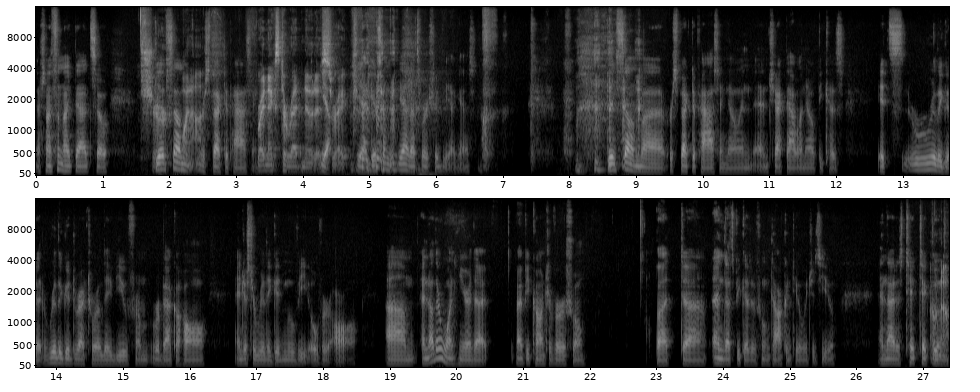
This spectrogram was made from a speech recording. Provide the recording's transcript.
or something like that. So Sure, give some respect to passing. Right next to Red Notice, yeah. right? yeah, give some. Yeah, that's where it should be, I guess. give some uh, respect to passing though, and and check that one out because it's really good, really good directorial debut from Rebecca Hall, and just a really good movie overall. Um, another one here that might be controversial, but uh, and that's because of who I'm talking to, which is you, and that is Tick Tick Boom. Oh no.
